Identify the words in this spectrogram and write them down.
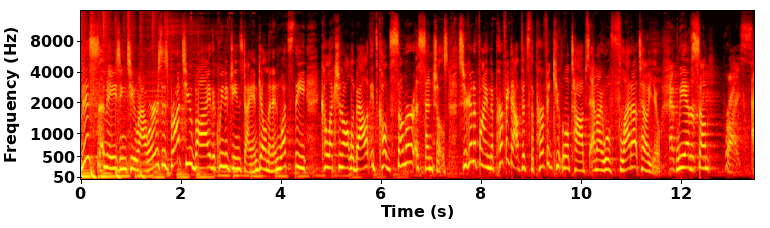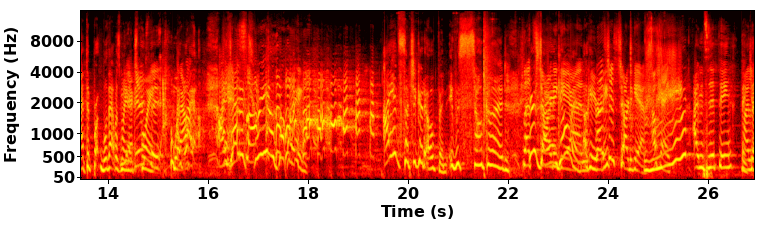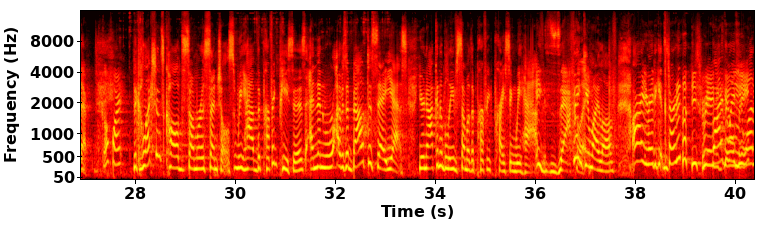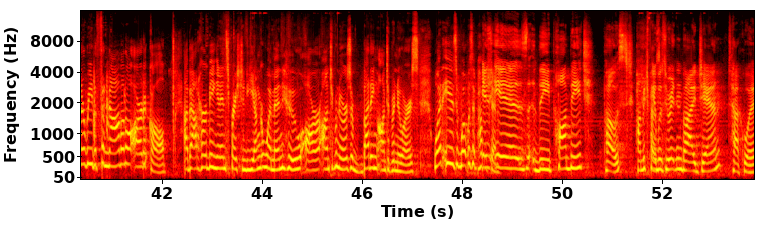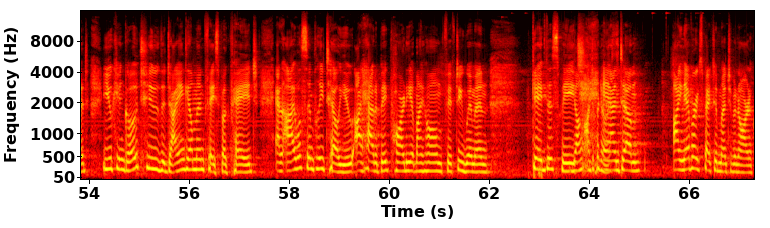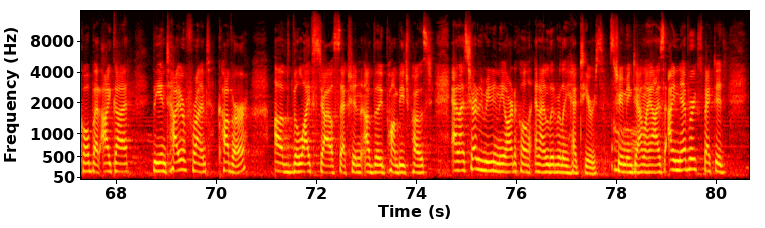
This amazing two hours is brought to you by the Queen of Jeans, Diane Gilman. And what's the collection all about? It's called Summer Essentials. So you're gonna find the perfect outfits, the perfect cute little tops, and I will flat out tell you, we have some price. At the well, that was my yeah, next point. The, well, I, I, I had a trio going. I had such a good open. It was so good. Let's Here's start Diane again. Gilman. Okay, you ready? Let's just start again. Okay, I'm zipping Thank my you. lip. Go for it. The collection's called Summer Essentials. We have the perfect pieces, and then I was about to say, yes, you're not gonna believe some of the perfect pricing we have. Exactly. Thank you, my love. All right, you ready to get started? He's ready By the way, if you wanna read a phenomenal article about her being an inspiration to younger women who are entrepreneurs or budding entrepreneurs, what is, what was it published It in? is the Palm Beach Post. Palm Beach Post. It was written by Jan Tuckwood. You can go to the Diane Gilman Facebook page, and I will simply tell you, I had a big party at my home, 50 women, gave this speech. Young entrepreneurs. And um, I never expected much of an article, but I got the entire front cover of the lifestyle section of the Palm Beach Post. And I started reading the article and I literally had tears streaming Aww. down my eyes. I never expected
